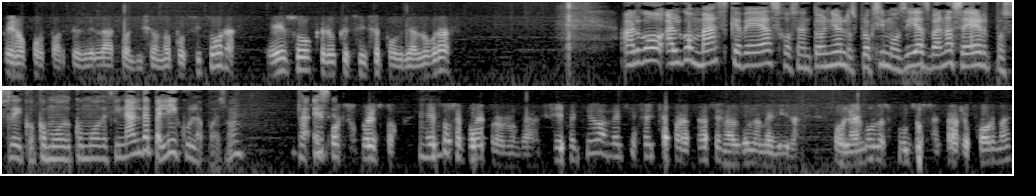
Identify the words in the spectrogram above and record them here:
pero por parte de la coalición opositora. Eso creo que sí se podría lograr. Algo, algo más que veas, José Antonio, en los próximos días van a ser, pues, como, como de final de película, pues, ¿no? sí, por supuesto. Esto se puede prolongar. Si efectivamente se echa para atrás en alguna medida o en algunos puntos esta reforma,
